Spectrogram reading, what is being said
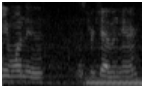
One to Mr. Kevin here.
